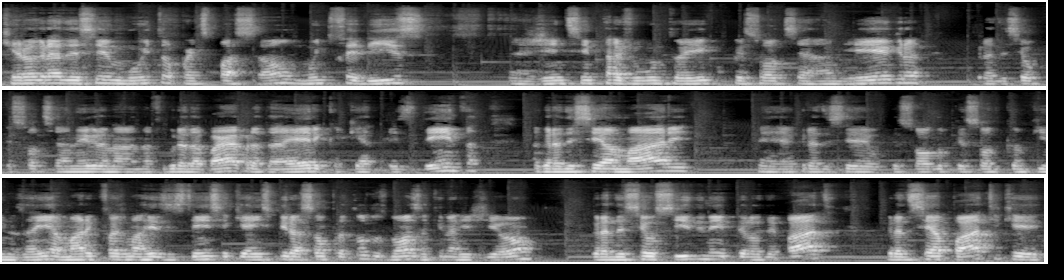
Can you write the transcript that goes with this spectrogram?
Quero agradecer muito a participação, muito feliz. A gente sempre está junto aí com o pessoal de Serra Negra. Agradecer o pessoal de Serra Negra na, na figura da Bárbara, da Érica, que é a presidenta. Agradecer a Mari, é, agradecer o pessoal do pessoal de Campinas aí, a Mari que faz uma resistência que é inspiração para todos nós aqui na região agradecer ao Sidney pelo debate Agradecer a Paty, que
